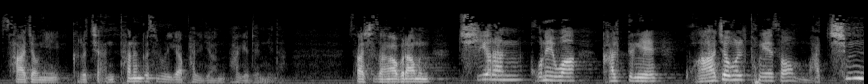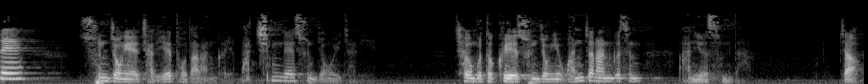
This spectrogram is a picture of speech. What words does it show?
사정이 그렇지 않다는 것을 우리가 발견하게 됩니다. 사실상 아브라함은 치열한 고뇌와 갈등의 과정을 통해서 마침내 순종의 자리에 도달한 거예요. 마침내 순종의 자리에. 처음부터 그의 순종이 완전한 것은 아니었습니다. 자,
